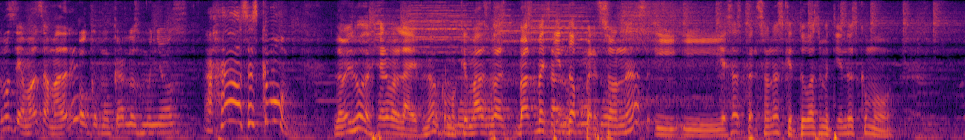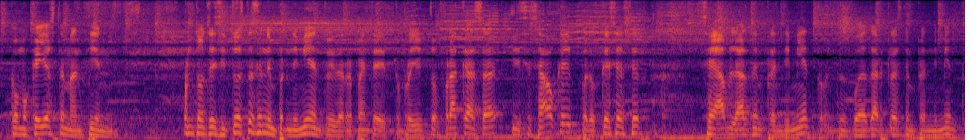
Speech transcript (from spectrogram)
¿Cómo se llama esa madre? O como Carlos Muñoz. Ajá, o sea, es como lo mismo de Herbalife, ¿no? Como, Como que más vas, vas metiendo Salomón. personas y, y esas personas que tú vas metiendo es como, como que ellas te mantienen. Entonces, si tú estás en emprendimiento y de repente tu proyecto fracasa y dices, ah, ok, pero ¿qué sé hacer? Sé hablar de emprendimiento, entonces voy a dar clases de emprendimiento.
